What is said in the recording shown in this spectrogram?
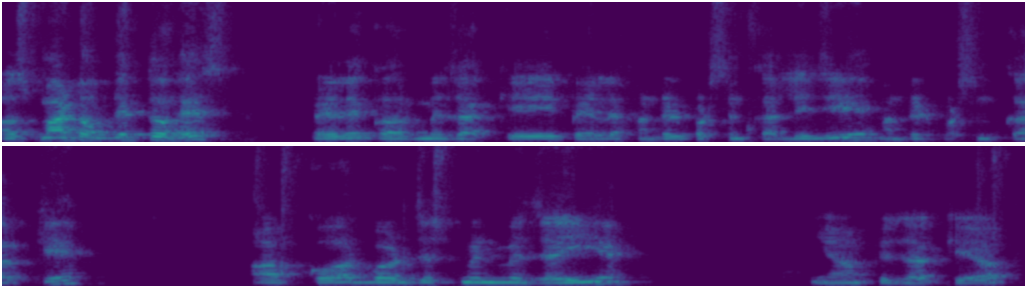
स्मार्ट ऑब्जेक्ट तो है, पहले कर्व में जाके, पहले 100 परसेंट कर लीजिए 100 परसेंट करके, आप कॉर्ब एडजस्टमेंट में जाइए, यहाँ पे जाके आप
